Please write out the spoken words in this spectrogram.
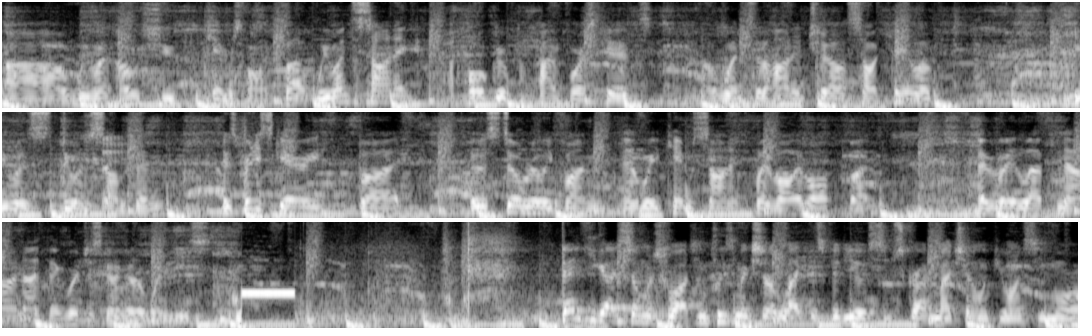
Uh, we went. Oh shoot, camera's falling. But we went to Sonic. A whole group of Pine Forest kids. Uh, went to the haunted trail. Saw Caleb. He was doing something. It was pretty scary, but it was still really fun. And we came to Sonic to play volleyball, but everybody left now, and I think we're just gonna go to Wendy's. Thank you guys so much for watching. Please make sure to like this video, subscribe to my channel if you want to see more,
